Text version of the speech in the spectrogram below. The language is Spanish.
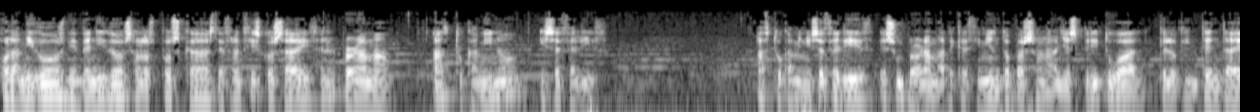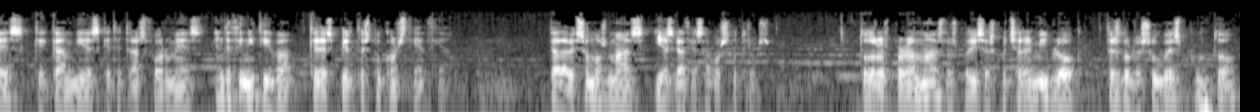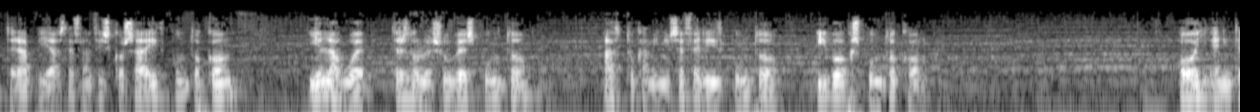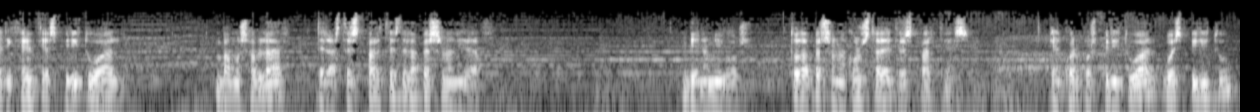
Hola amigos, bienvenidos a los podcasts de Francisco Saiz en el programa Haz tu camino y sé feliz. Haz tu camino y sé feliz es un programa de crecimiento personal y espiritual que lo que intenta es que cambies, que te transformes, en definitiva, que despiertes tu conciencia. Cada vez somos más y es gracias a vosotros. Todos los programas los podéis escuchar en mi blog www.terapiasdefranciscosaiz.com y en la web www.haztucaminisefeliz.ibox.com. Hoy en Inteligencia Espiritual vamos a hablar de las tres partes de la personalidad. Bien amigos, toda persona consta de tres partes. El cuerpo espiritual o espíritu,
